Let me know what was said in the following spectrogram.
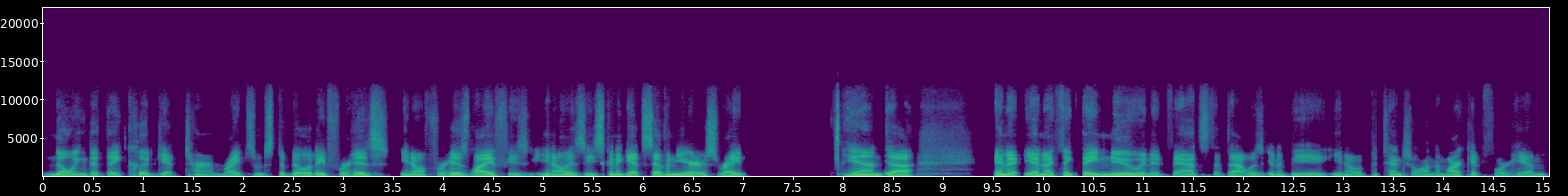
knowing that they could get term, right? Some stability for his, you know, for his life. He's, you know, is he's going to get seven years, right? And, uh, and and I think they knew in advance that that was going to be, you know, a potential on the market for him,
